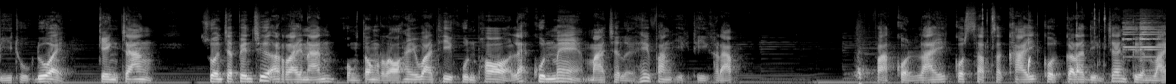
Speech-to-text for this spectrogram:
บีถูกด้วย เก่งจัง ส่วนจะเป็นชื่ออะไรนั้นคงต้องรอให้ว่าที่คุณพ่อและคุณแม่มาเฉลยให้ฟังอีกทีครับฝากกดไลค์ กด Subscribe กดกระดิ่งแจ้งเตือนไว้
